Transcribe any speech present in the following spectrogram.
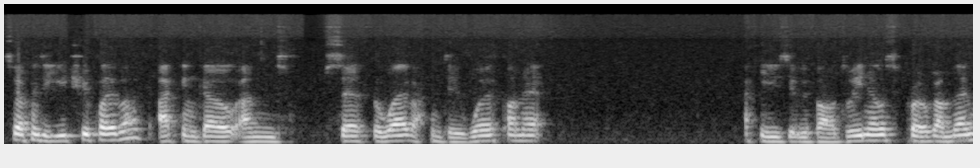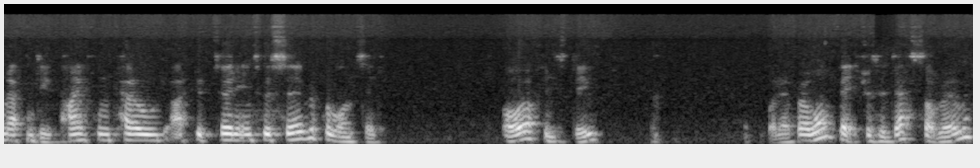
So I can do YouTube playback. I can go and surf the web. I can do work on it. I can use it with Arduino to program them. I can do Python code. I could turn it into a server if I wanted. Or I can just do whatever I want. but It's just a desktop, really.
